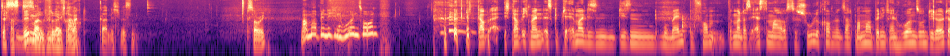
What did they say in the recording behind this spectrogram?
Das Hast will man vielleicht gar nicht wissen. Sorry. Mama, bin ich ein Hurensohn? Ich glaube, ich, glaub, ich meine, es gibt ja immer diesen, diesen Moment, bevor, wenn man das erste Mal aus der Schule kommt und sagt, Mama, bin ich ein Hurensohn? Die Leute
